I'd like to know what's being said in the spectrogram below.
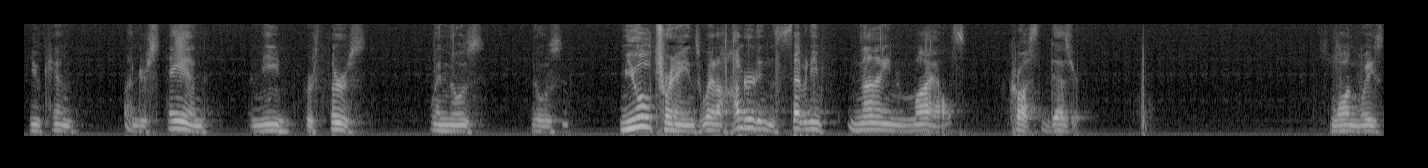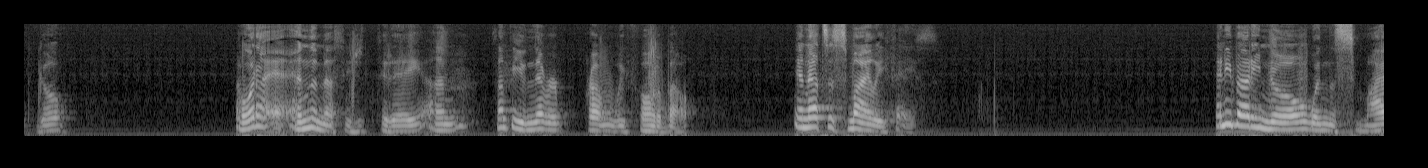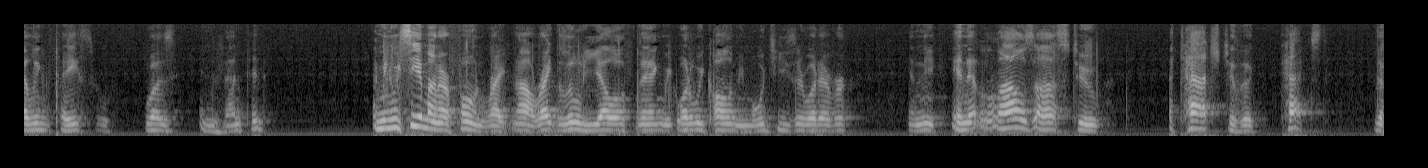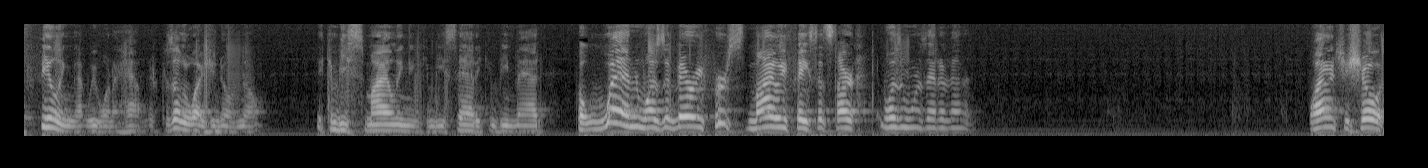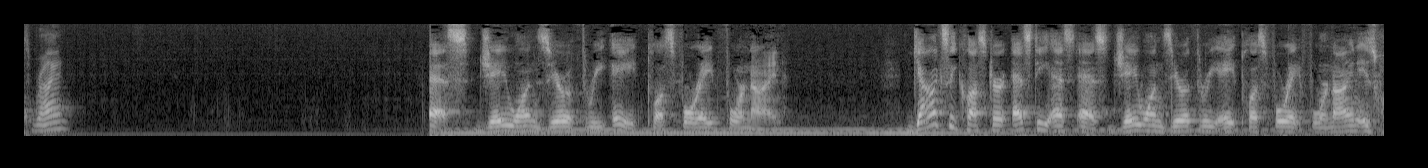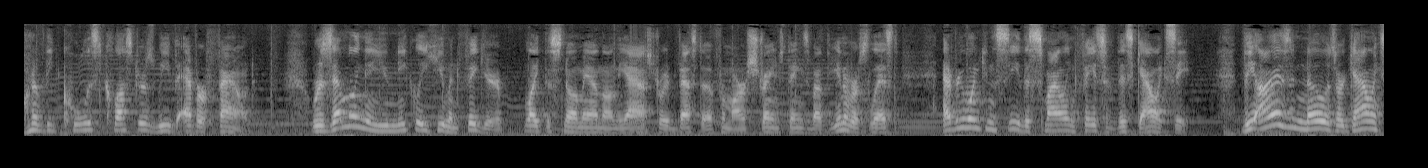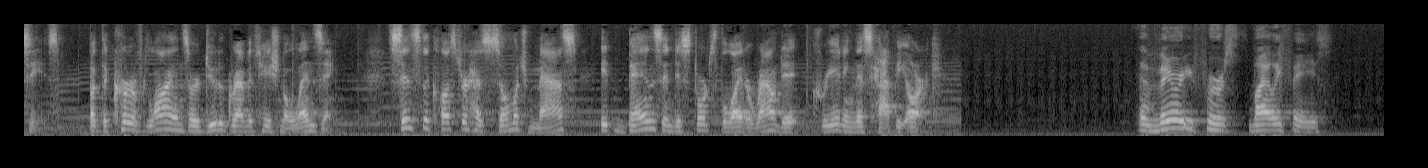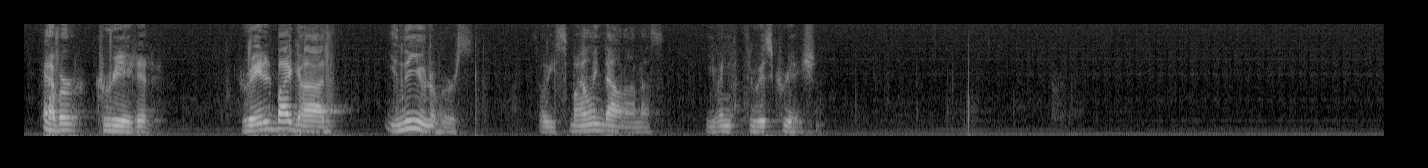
you can understand the need for thirst when those, those mule trains went 179 miles across the desert. It's a long ways to go. I want to end the message today on something you've never probably thought about, and that's a smiley face. Anybody know when the smiling face was invented? I mean, we see them on our phone right now, right? The little yellow thing. We, what do we call them? Emojis or whatever. And, the, and it allows us to attach to the text the feeling that we want to have there, because otherwise you don't know. It can be smiling, it can be sad, it can be mad. But when was the very first smiley face that started? It wasn't was that invented. Why don't you show us, Brian? SJ1038 plus 4849. Galaxy Cluster SDSS J1038 plus 4849 is one of the coolest clusters we've ever found. Resembling a uniquely human figure, like the snowman on the asteroid Vesta from our Strange Things About the Universe list, everyone can see the smiling face of this galaxy. The eyes and nose are galaxies, but the curved lines are due to gravitational lensing. Since the cluster has so much mass, it bends and distorts the light around it, creating this happy arc. The very first smiley face ever created. Created by God in the universe. So he's smiling down on us, even through his creation.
